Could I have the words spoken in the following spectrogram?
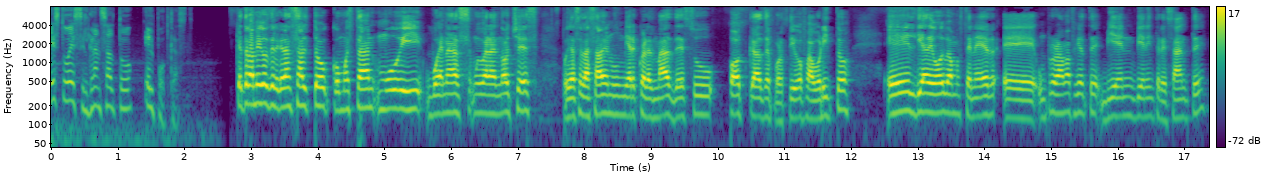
Esto es El Gran Salto, el podcast. ¿Qué tal amigos del Gran Salto? ¿Cómo están? Muy buenas, muy buenas noches. Pues ya se la saben, un miércoles más de su podcast deportivo favorito. El día de hoy vamos a tener eh, un programa, fíjate, bien, bien interesante.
